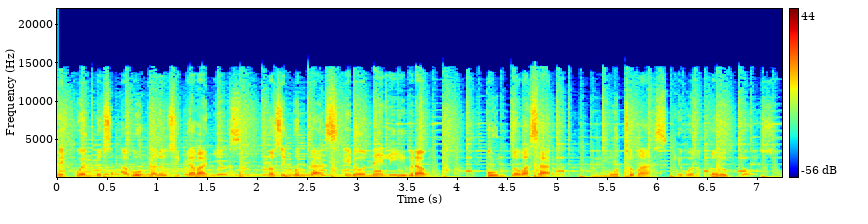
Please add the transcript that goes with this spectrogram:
descuentos a bungalows y cabañas. Nos encontrás en Onelli y Brown. Punto Bazar, mucho más que buenos productos.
